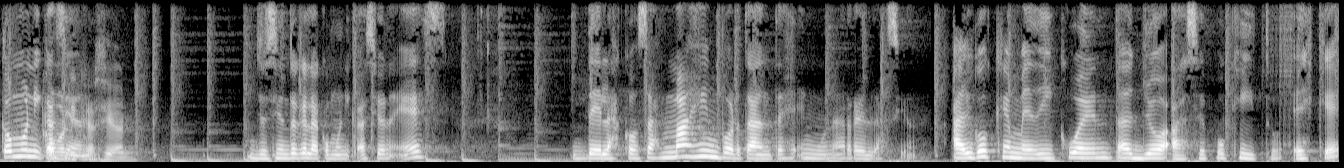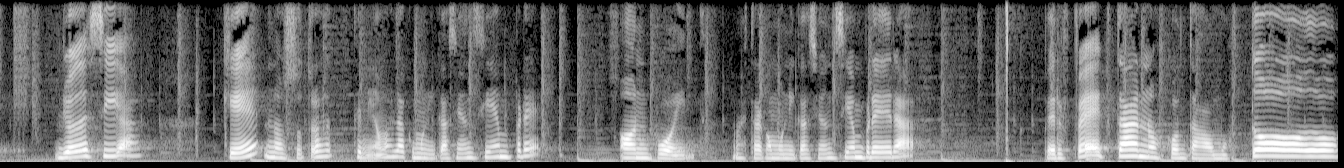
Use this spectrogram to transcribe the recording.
Comunicación. Comunicación. Yo siento que la comunicación es de las cosas más importantes en una relación. Algo que me di cuenta yo hace poquito es que yo decía que nosotros teníamos la comunicación siempre on point. Nuestra comunicación siempre era perfecta, nos contábamos todo,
